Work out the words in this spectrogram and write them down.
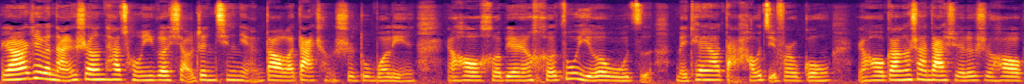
然而这个男生他从一个小镇青年到了大城市都柏林，然后和别人合租一个屋子，每天要打好几份工，然后刚刚上大学的时候，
